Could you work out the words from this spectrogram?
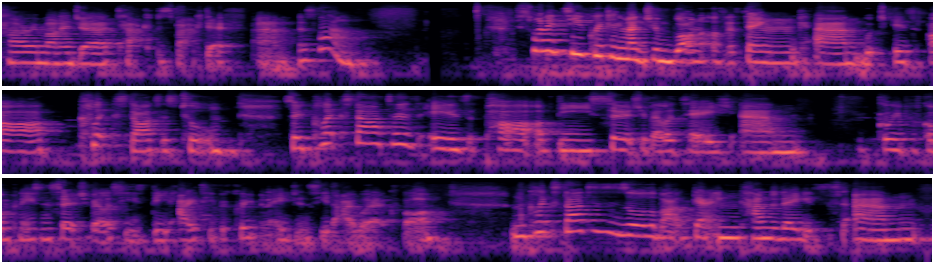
hiring manager tech perspective um, as well. Just wanted to quickly mention one other thing, um, which is our ClickStarters tool. So ClickStarters is part of the searchability um, group of companies and Searchability is the IT recruitment agency that I work for. And ClickStarters is all about getting candidates um,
